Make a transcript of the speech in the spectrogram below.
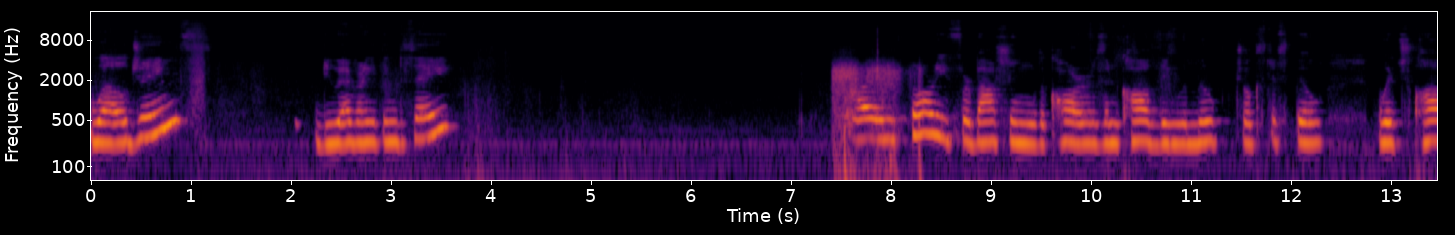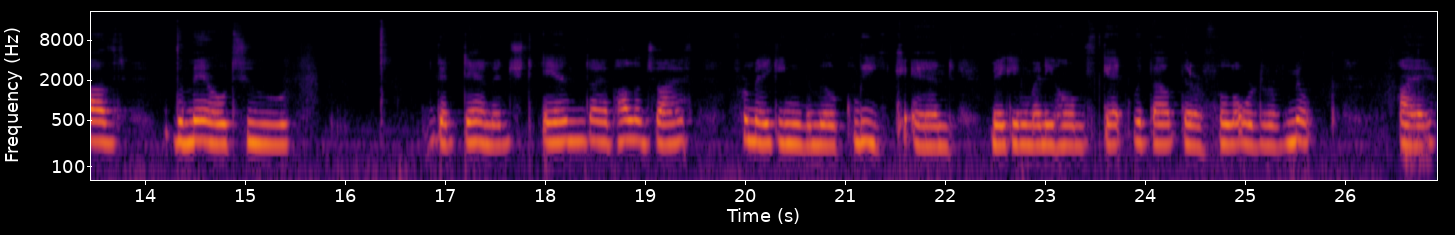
Well, James, do you have anything to say? I'm sorry for bashing the cars and causing the milk jugs to spill, which caused the mail to get damaged, and I apologize for making the milk leak and making many homes get without their full order of milk. I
